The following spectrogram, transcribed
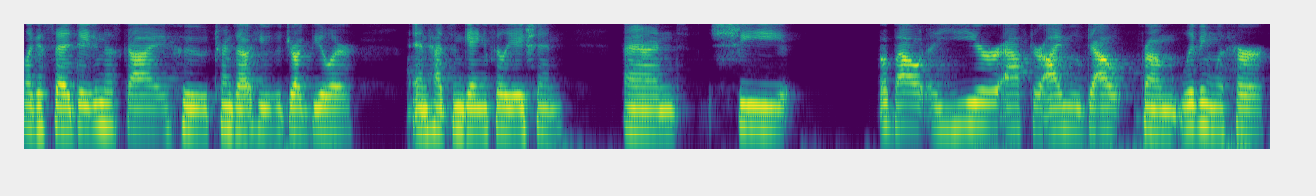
like I said, dating this guy who turns out he was a drug dealer and had some gang affiliation. And she, about a year after I moved out from living with her,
